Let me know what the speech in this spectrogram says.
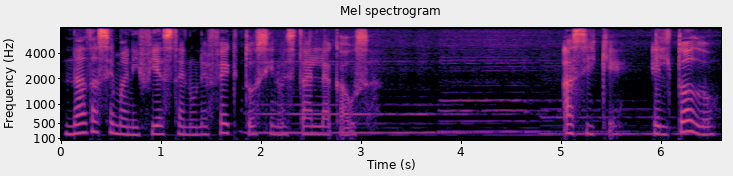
Nada se manifiesta en un efecto si no está en la causa. Así que el todo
